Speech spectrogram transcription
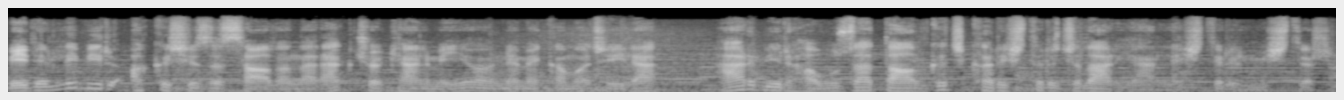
Belirli bir akış hızı sağlanarak çökelmeyi önlemek amacıyla her bir havuza dalgıç karıştırıcılar yerleştirilmiştir.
